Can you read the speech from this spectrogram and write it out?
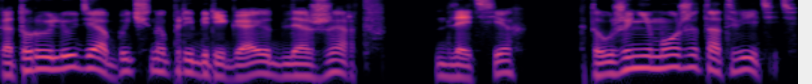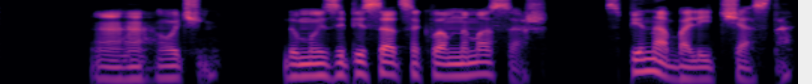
которую люди обычно приберегают для жертв, для тех, кто уже не может ответить. «Ага, очень. Думаю, записаться к вам на массаж. Спина болит часто».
